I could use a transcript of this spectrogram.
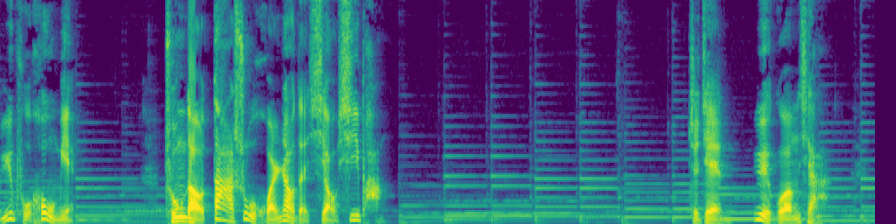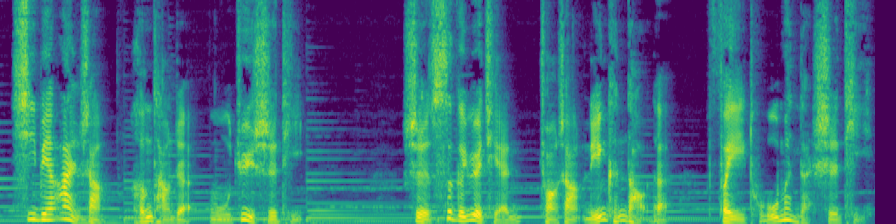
鱼普后面，冲到大树环绕的小溪旁。只见月光下，西边岸上横躺着五具尸体，是四个月前闯上林肯岛的匪徒们的尸体。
